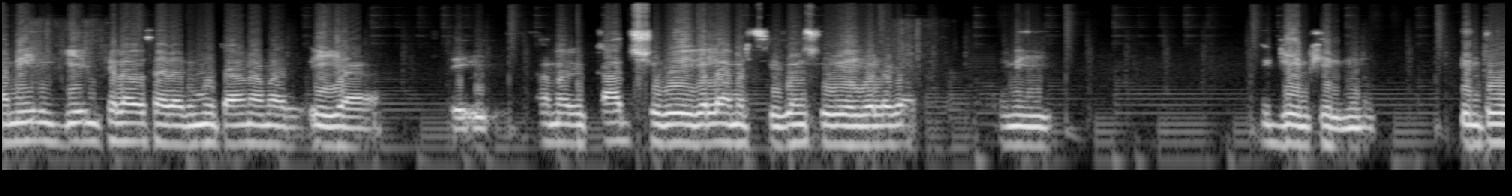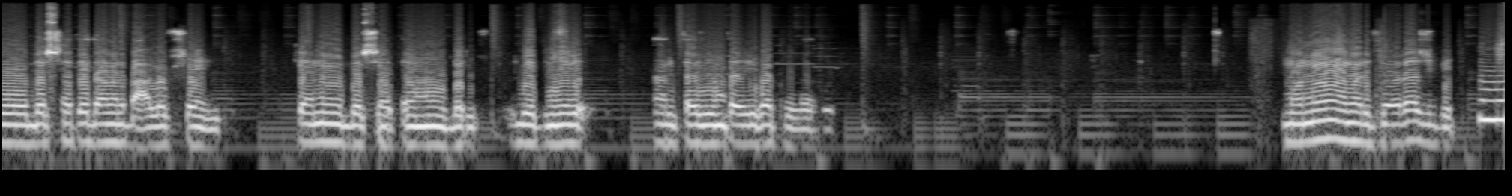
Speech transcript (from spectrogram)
আমি গেম খেলাও দিব কারণ আমার ইয়া এই আমার কাজ শুরু হয়ে গেলে আমার সিজন শুরু হয়ে গেলে আমি গেম খেলব না। কিন্তু ওদের সাথে তো আমার ভালো ফ্রেন্ড কেন ওদের সাথে? আমি ওদের নিয়ে আন্তর্জাতিক কথা বলব। মনে হয় আমার জ্বর আসবে। তুমি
